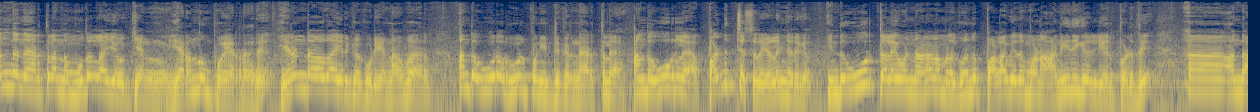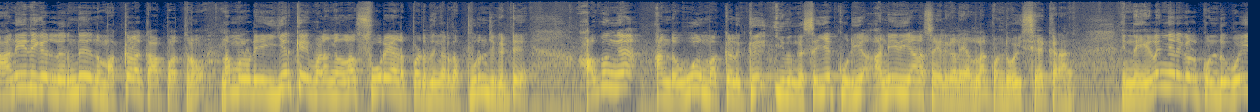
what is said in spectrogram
அந்த நேரத்தில் அந்த முதல் அயோக்கியன் இறந்தும் போயிடுறாரு. இரண்டாவதாக இருக்கக்கூடிய நபர் அந்த ஊரை ரூல் பண்ணிட்டு இருக்கிற நேரத்தில் அந்த ஊரில் படித்த சில இளைஞர்கள். இந்த ஊர் தலைவனால நம்மளுக்கு வந்து பலவிதமான அநீதிகள் ஏற்படுது. அந்த அநீதிகள்லேருந்து இந்த மக்களை காப்பாற்றணும் நம்மளுடைய இயற்கை வளங்கள்லாம் சூறையாடப்படுதுங்கிறத புரிஞ்சுக்கிட்டு அவங்க அந்த ஊர் மக்களுக்கு இவங்க செய்யக்கூடிய அநீதியான செயல்களை எல்லாம் கொண்டு போய் சேர்க்குறாங்க. இந்த இளைஞர்கள் கொண்டு போய்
